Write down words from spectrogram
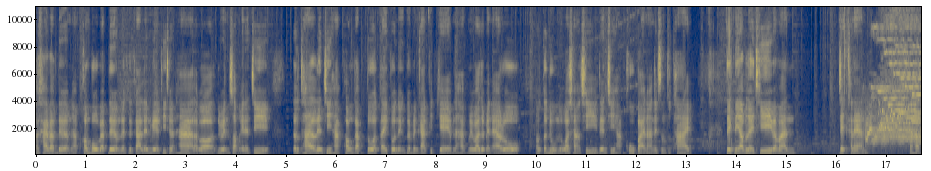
คล้ายๆแบบเดิมนะครับคอมโบแบบเดิมเลยคือการเล่นเวฟที่เทิร์น5แล้วก็เว้น2 Energy แต่สุดท้ายเราเล่น G Hack พร้อมกับตัวไตตัวหนึ่งเพื่อเป็นการปิดเกมนะครับ ไม่ว่าจะเป็น Arrow ดรดูมหรือว่าชางชีเล่น G Hack คู่ไปนะในส่วนสุดท้าย เด็กนี้เอาไปเลยที่ประมาณ 7 คะแนนนะครับ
